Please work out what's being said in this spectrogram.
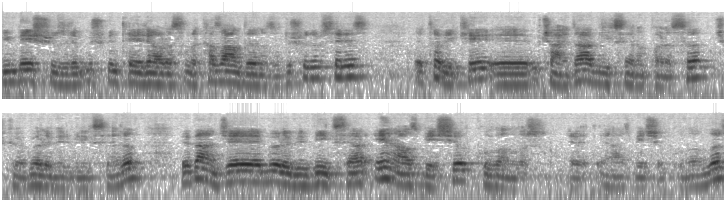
1500 ile 3000 TL arasında kazandığınızı düşünürseniz e, tabii ki 3 e, ayda bilgisayarın parası çıkıyor böyle bir bilgisayarın ve bence böyle bir bilgisayar en az 5 yıl kullanılır. Evet en az 5 yıl kullanılır.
